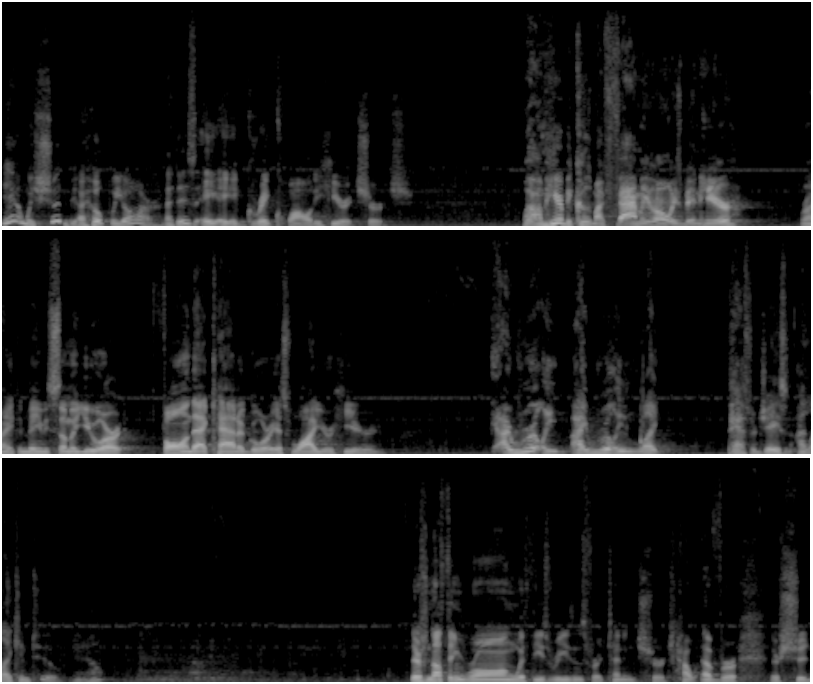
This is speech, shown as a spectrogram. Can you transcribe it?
Yeah, we should be. I hope we are. That is a, a great quality here at church. Well, I'm here because my family's always been here, right? And maybe some of you are fall in that category. That's why you're here. Yeah, I really, I really like Pastor Jason. I like him too, you know? There's nothing wrong with these reasons for attending church. However, there should,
